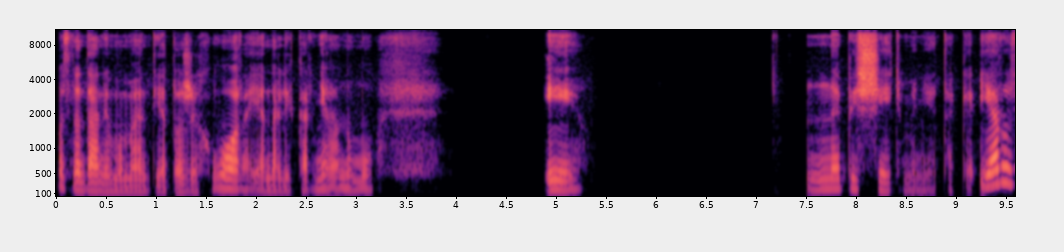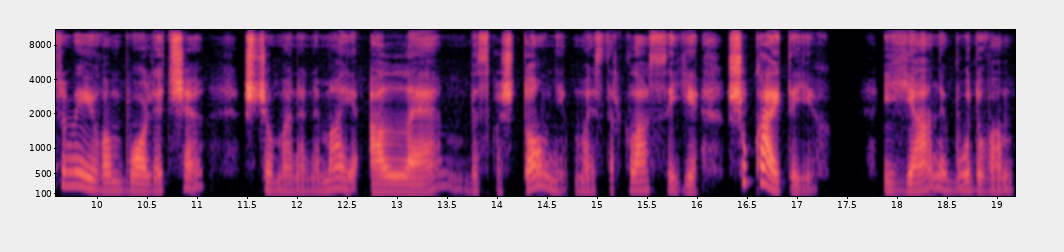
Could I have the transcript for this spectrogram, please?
Ось на даний момент я теж хвора, я на лікарняному. І не пишіть мені таке. Я розумію вам боляче, що в мене немає, але безкоштовні майстер-класи є. Шукайте їх. Я не буду вам,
